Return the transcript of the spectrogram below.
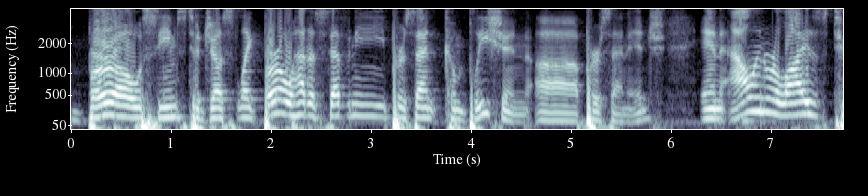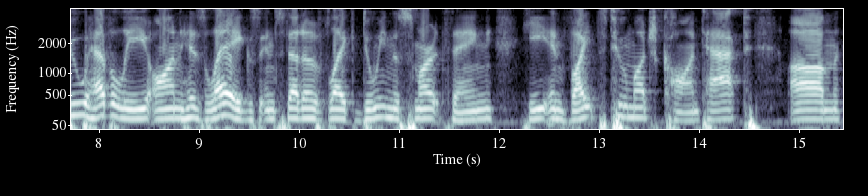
Burrow seems to just like Burrow had a seventy percent completion uh, percentage and Allen relies too heavily on his legs instead of like doing the smart thing. He invites too much contact. Um,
